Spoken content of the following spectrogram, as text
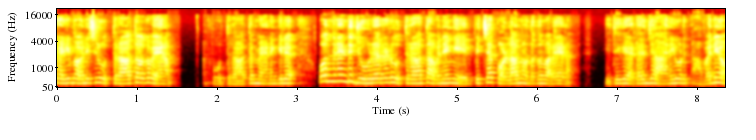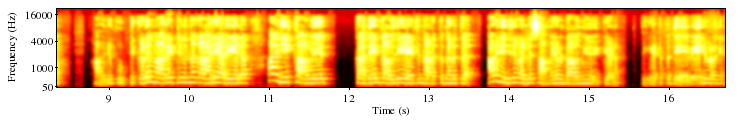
കഴിയുമ്പോൾ അവന് ഇച്ചിരി ഉത്തരവാദിത്തമൊക്കെ വേണം. അപ്പോൾ ഉത്തരവാദിത്തം വേണമെങ്കിൽ ഒന്ന് രണ്ട് ജൂലറുടെ ഉത്തരവാദിത്തം അവനെ ഏൽപ്പിച്ചാൽ കൊള്ളാമെന്നുണ്ടെന്ന് പറയണം. ഇത് കേട്ടാൻ ജാനി അവനെയോ? അവന് കുട്ടികളെ മാറിയിട്ടില്ലെന്ന കാര്യം അറിയാലോ? അവൻ ഈ കവ കഥയും കവിതയായിട്ട് നടക്കുന്നിടത്ത് അവൻ ഇതിന് വല്ല സമയം ഉണ്ടാവുമെന്ന് ചോദിക്കുകയാണ്. ഇത് കേട്ടപ്പോൾ ദേവേന് പറഞ്ഞു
